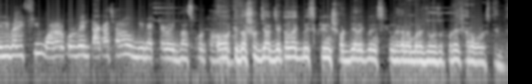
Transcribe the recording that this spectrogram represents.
ডেলিভারি ফ্রি অর্ডার করবেন টাকা ছাড়াও অগ্রিম একটা টাকা অ্যাডভান্স করতে হবে। ওকে দর্শক যার যেটা লাগবে স্ক্রিনশট দিয়ে রাখবেন স্ক্রিন থাকা নাম্বারে যোগাযোগ করে সারা বাংলাদেশ থেকে।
